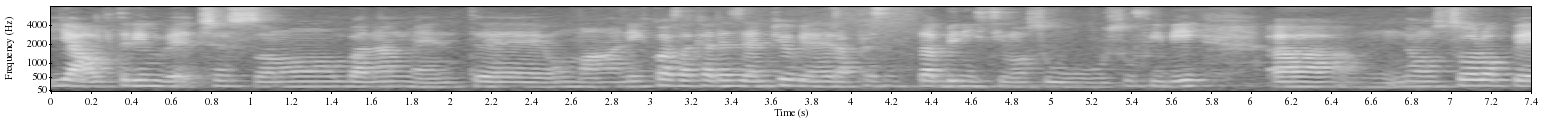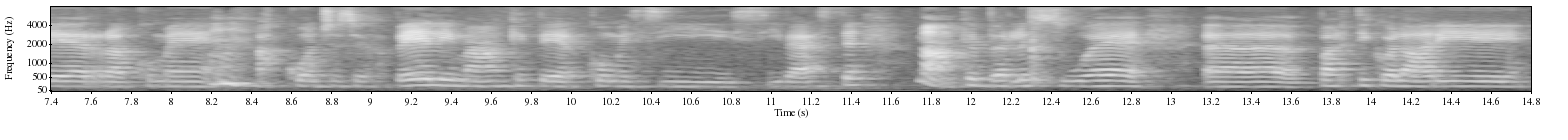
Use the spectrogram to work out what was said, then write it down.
gli altri invece sono banalmente umani, cosa che ad esempio viene rappresentata benissimo su, su Phoebe, eh, non solo per come acconcia i suoi capelli, ma anche per come si, si veste, ma anche per le sue eh, particolari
